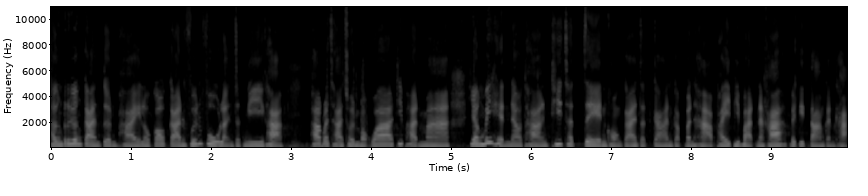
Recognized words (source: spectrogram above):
ทั้งเรื่องการเตือนภัย แล้วก็การฟื้นฟูหลังจากนี้ค่ะ ภาคประชาชนบอกว่าที่ผ่านมายังไม่เห็นแนวทางที่ชัดเจนของการจัดการกับปัญหาภัยพิบัตินะคะ ไปติดตามกันค่ะ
